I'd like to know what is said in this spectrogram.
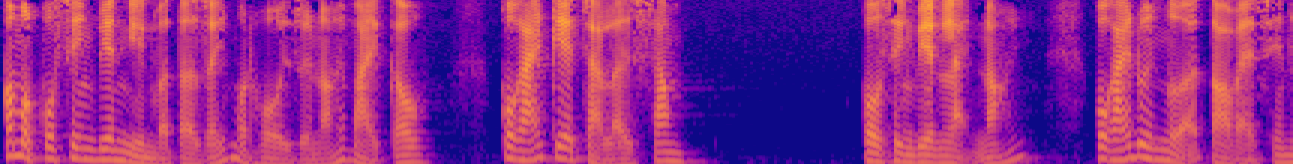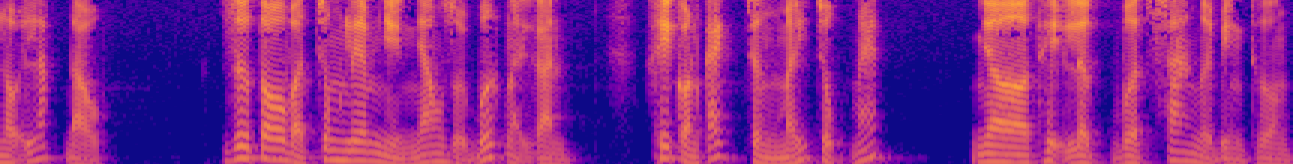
Có một cô sinh viên nhìn vào tờ giấy một hồi rồi nói vài câu. Cô gái kia trả lời xong. Cô sinh viên lại nói. Cô gái đuôi ngựa tỏ vẻ xin lỗi lắc đầu. Dư Tô và Trung Liêm nhìn nhau rồi bước lại gần. Khi còn cách chừng mấy chục mét, nhờ thị lực vượt xa người bình thường,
